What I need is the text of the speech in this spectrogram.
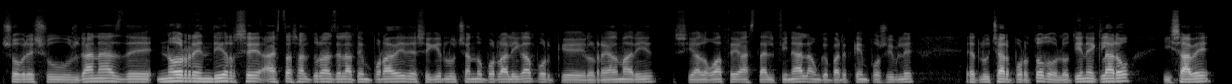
sobre sus ganas de no rendirse a estas alturas de la temporada y de seguir luchando por la liga porque el Real Madrid, si algo hace hasta el final, aunque parezca imposible, es luchar por todo. Lo tiene claro y sabe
